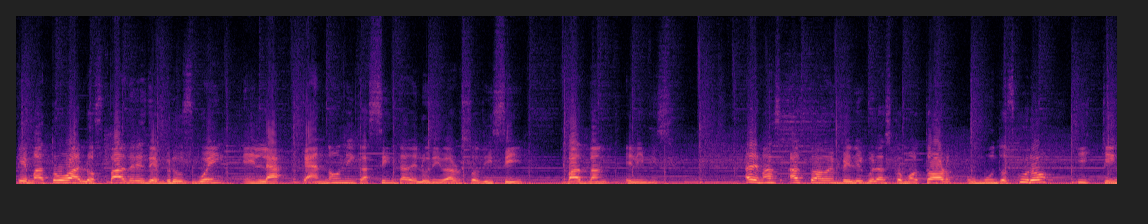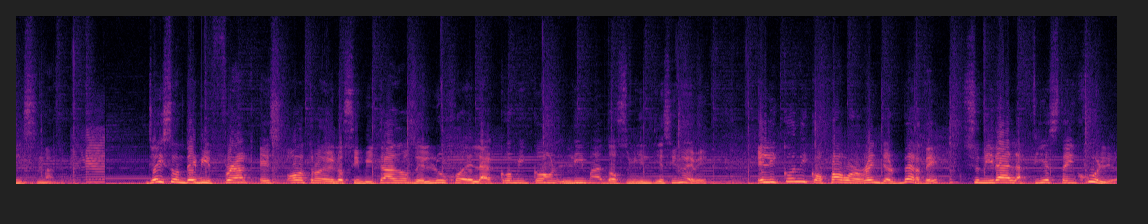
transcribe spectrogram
que mató a los padres de Bruce Wayne en la canónica cinta del universo DC Batman El Inicio. Además ha actuado en películas como Thor, Un Mundo Oscuro y Kingsman. Jason David Frank es otro de los invitados de lujo de la Comic Con Lima 2019 el icónico Power Ranger verde se unirá a la fiesta en julio.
